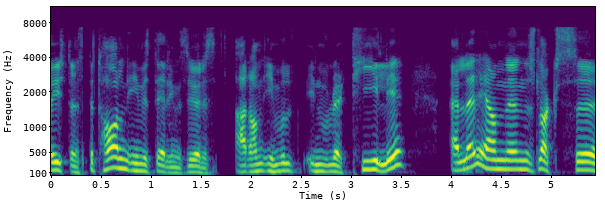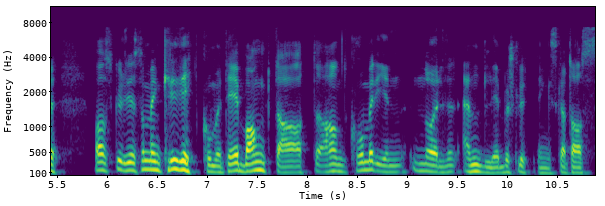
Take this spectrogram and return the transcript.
Øystein Spetalen i investeringene som gjøres? Er han involvert tidlig, eller er han en slags uh, hva skulle si, som en kredittkomité i bank, da, at han kommer inn når den endelige beslutning skal tas?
